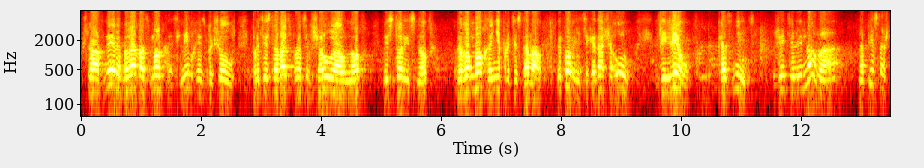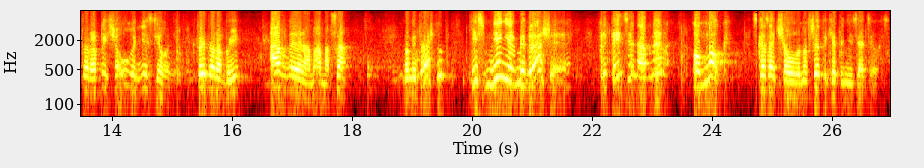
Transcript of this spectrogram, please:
что Авнера была возможность Лимхес пришел протестовать против Шаула Аунов в истории снов, Веломоха не протестовал. Вы помните, когда Шаул велел казнить жителей Нова, написано, что рабы Шаула не сделали. Кто это рабы? Авнерам, Амаса. Но Мидраш тут, есть мнение в Мидраше, претензия на Авнера. Он мог сказать Шаулу, но все-таки это нельзя делать.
